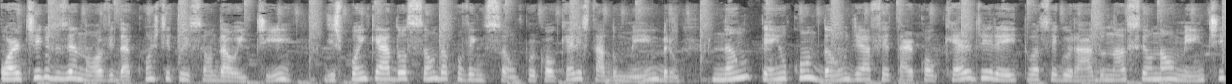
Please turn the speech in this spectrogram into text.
O artigo 19 da Constituição da OIT dispõe que a adoção da convenção por qualquer Estado membro não tem o condão de afetar qualquer direito assegurado nacionalmente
